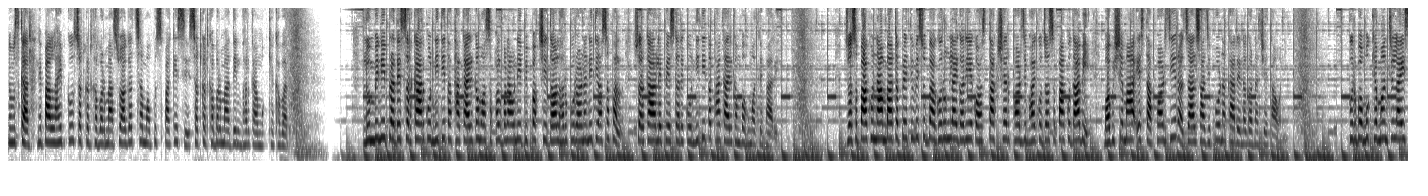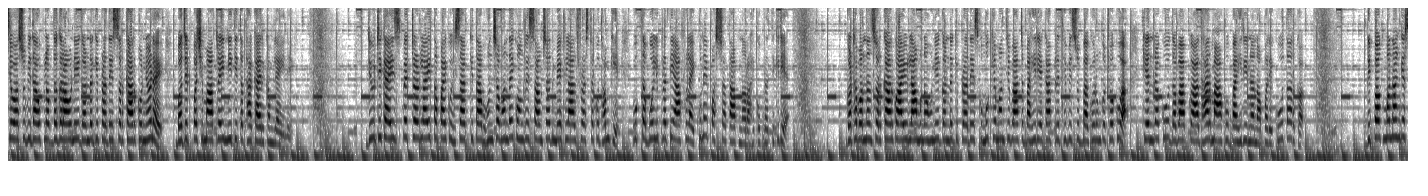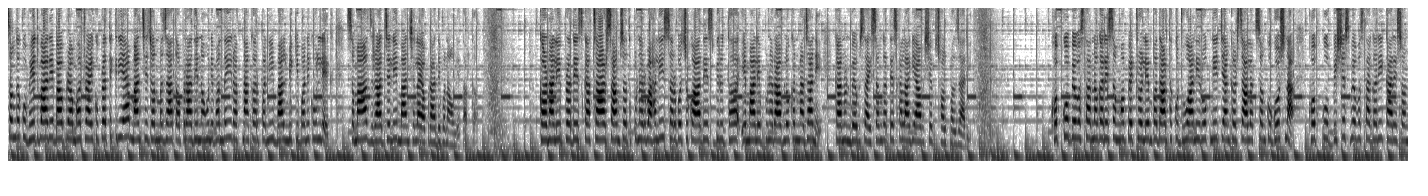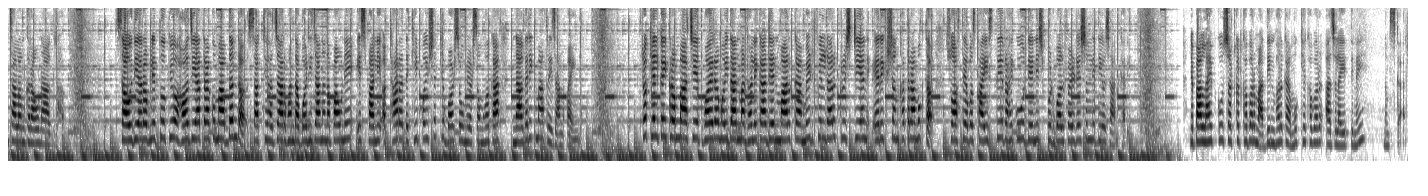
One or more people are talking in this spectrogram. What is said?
नमस्कार। नेपाल लाइभको सर्टकट खबरमा स्वागत छ म पुष्पा केसी। सर्टकट खबरमा दिनभरका मुख्य खबर। लुम्बिनी प्रदेश सरकारको नीति तथा कार्यक्रम असफल बनाउने विपक्षी दलहरूको रणनीति असफल। सरकारले पेश गरेको नीति तथा कार्यक्रम बहुमतले पारे। जसपाको नामबाट पृथ्वी सुब्बा गुरुङलाई गरिएको हस्ताक्षर फर्जी भएको जसपाको दावी। भविष्यमा यस्ता फर्जी र जालसाजी पूर्ण कार्य नगर्न चेतावनी। पूर्व मुख्यमन्त्रीलाई सेवा सुविधा उपलब्ध गराउने गण्डकी प्रदेश सरकारको निर्णय बजेटपछि मात्रै नीति तथा कार्यक्रम ल्याइने। ड्युटीका इन्सपेक्टरलाई तपाईँको हिसाब किताब हुन्छ भन्दै कङ्ग्रेस सांसद मेघलाल श्रेष्ठको धम्की उक्त बोलीप्रति आफूलाई कुनै पश्चाताप नरहेको प्रतिक्रिया। गठबन्धन सरकारको आयु लामो नहुने गण्डकी प्रदेशको मुख्यमन्त्रीबाट बाहिरिएका पृथ्वी सुब्बा गुरुङको ठोकुवा केन्द्रको दबावको आधारमा आफू बाहिरिन नपरेको तर्क। दीपक मनाङ्गेसँगको भेटबारे बाबुराम भट्टराईको प्रतिक्रिया मान्छे जन्मजात अपराधी नहुने भन्दै रत्नाकर पनि वाल्मिकी बनेको उल्लेख। समाज राज्यले मान्छेलाई अपराधी बनाउने तर्क। कर्णाली प्रदेशका चार सांसद पुनर्बहाली सर्वोच्चको आदेश विरुद्ध एमाले पुनरावलोकनमा जाने कानून व्यवसायीसँग त्यसका लागि आवश्यक छलफल जारी। खोपको व्यवस्था नगरेसम्म पेट्रोलियम पदार्थको ढुवानी रोक्ने ट्याङ्कर चालक सङ्घको घोषणा खोपको विशेष व्यवस्था गरी कार्य सञ्चालन गराउन आग्रह। साउदी अरबले तोक्यो हज यात्राको मापदण्ड साठी भन्दा बढी जान नपाउने यसपालि अठारदेखि पैँसठी वर्ष उमेर समूहका नागरिक मात्रै जान पाइने। र खेलकै क्रममा चेत भएर मैदानमा ढलेका डेनमार्कका मिडफिल्डर क्रिस्टियन एरिक्सन खतरामुक्त। स्वास्थ्य अवस्था स्थिर रहेको डेनिस फुटबल फेडरेसनले दियो जानकारी। नेपाल लाइभको सर्टकट खबरमा दिनभरका मुख्य खबर आजलाई यति नै। नमस्कार।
